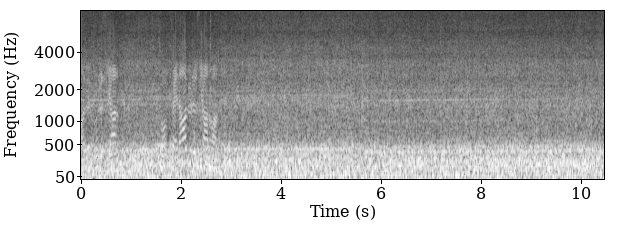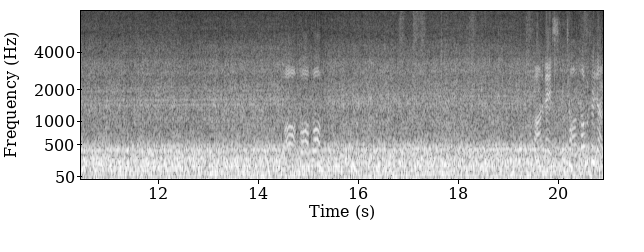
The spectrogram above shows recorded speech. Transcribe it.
Abi bu rüzgar çok fena bir rüzgar var. Of of of. Kardeş çantam uçacak.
